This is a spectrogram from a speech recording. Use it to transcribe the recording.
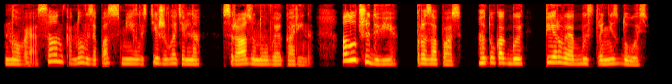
новая осанка, новый запас смелости и желательно сразу новая Карина. А лучше две, про запас, а то как бы первая быстро не сдулась.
